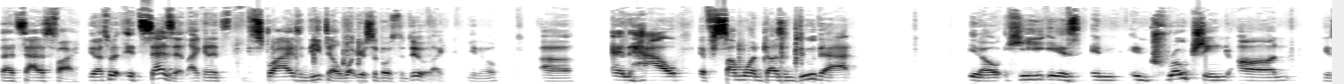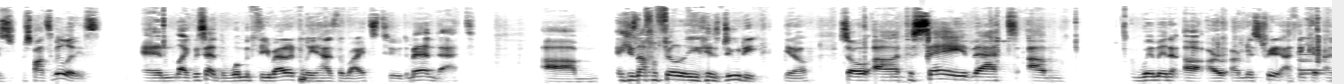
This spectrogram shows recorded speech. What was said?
that's satisfied. You know, that's what it, says. It like, and it describes in detail what you're supposed to do. Like, you know, uh, and how if someone doesn't do that, you know, he is in, encroaching on his responsibilities. And like we said, the woman theoretically has the rights to demand that. Um, he's not fulfilling his duty, you know. So uh, to say that um, women uh, are, are, mistreated. I think I,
